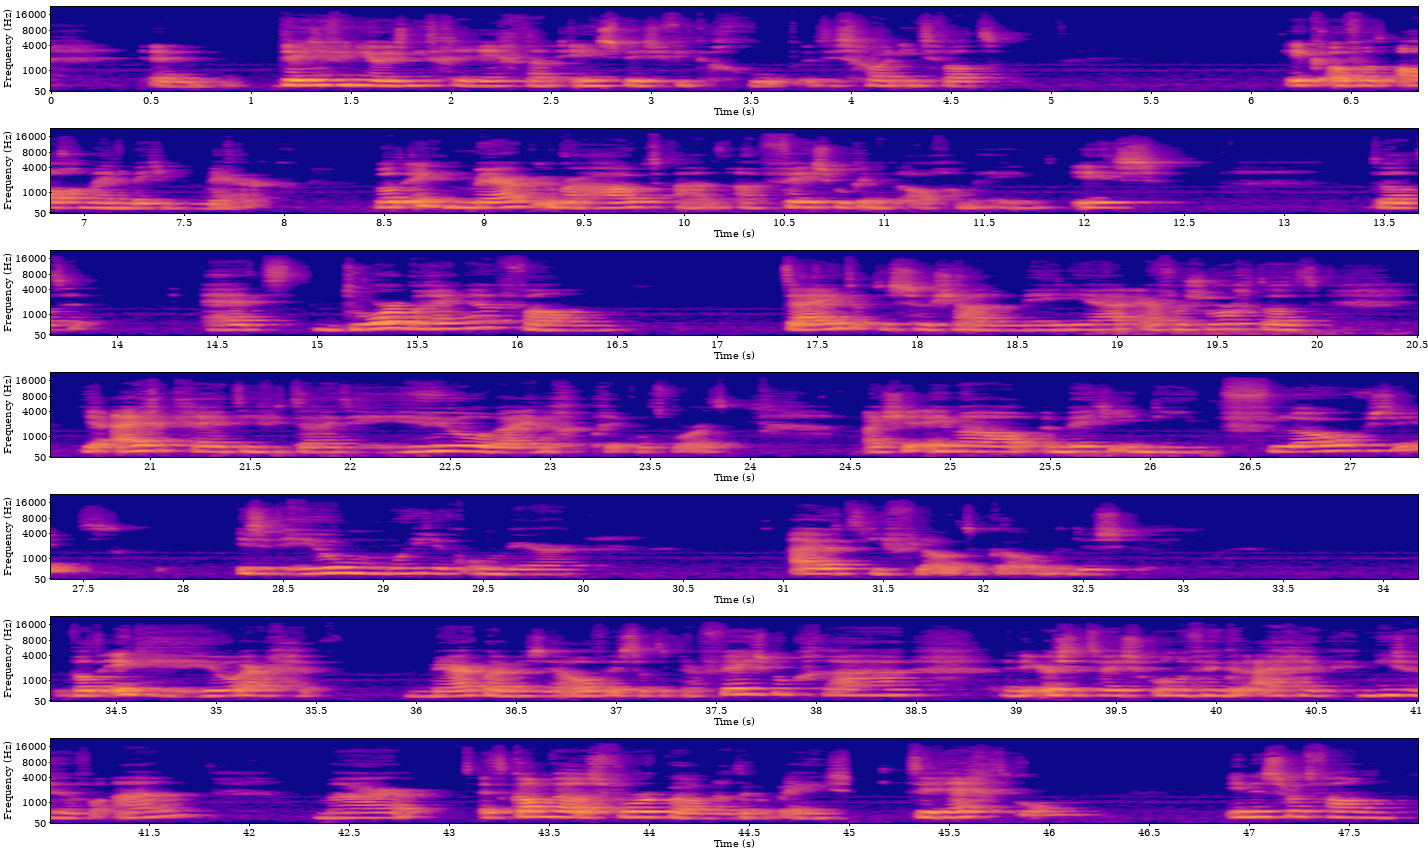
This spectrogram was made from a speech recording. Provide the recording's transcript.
En deze video is niet gericht aan één specifieke groep. Het is gewoon iets wat ik over het algemeen een beetje merk. Wat ik merk überhaupt aan, Facebook in het algemeen is dat het doorbrengen van tijd op de sociale media ervoor zorgt dat je eigen creativiteit heel weinig geprikkeld wordt. Als je eenmaal een beetje in die flow zit, is het heel moeilijk om weer uit die flow te komen. Dus wat ik heel erg merk bij mezelf is dat ik naar Facebook ga. En de eerste twee seconden vind ik het eigenlijk niet zo heel veel aan. Maar het kan wel eens voorkomen dat ik opeens terechtkom in een soort van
